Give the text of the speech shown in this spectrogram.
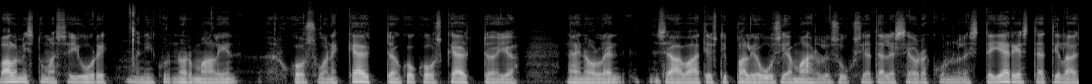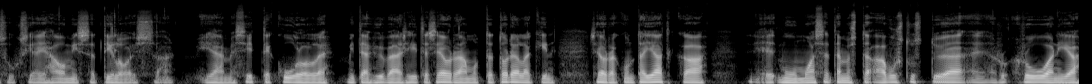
valmistumassa juuri niin kuin normaaliin rukoushuonekäyttöön, kokouskäyttöön ja näin ollen se avaa tietysti paljon uusia mahdollisuuksia tälle seurakunnalle sitten järjestää tilaisuuksia ihan omissa tiloissaan. Jäämme sitten kuulolle, mitä hyvää siitä seuraa, mutta todellakin seurakunta jatkaa muun muassa tämmöistä avustustyö, ruoan ja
